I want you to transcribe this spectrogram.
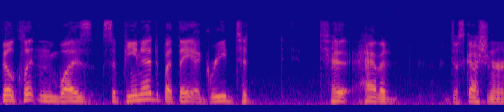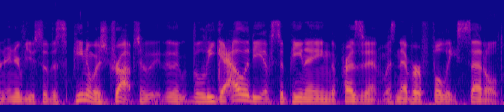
Bill Clinton was subpoenaed, but they agreed to to have a discussion or an interview, so the subpoena was dropped. So the, the legality of subpoenaing the president was never fully settled.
